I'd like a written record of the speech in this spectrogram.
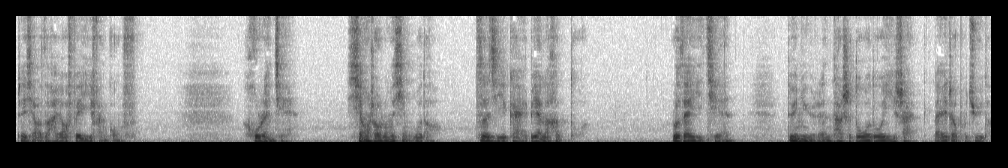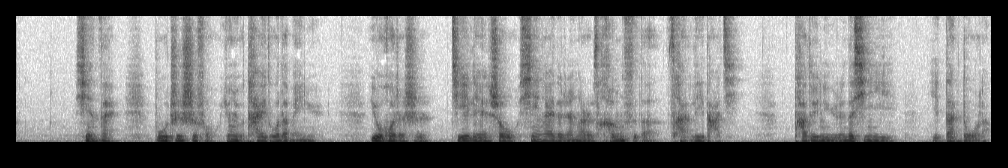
这小子还要费一番功夫。忽然间。项少龙醒悟到，自己改变了很多。若在以前，对女人他是多多益善、来者不拒的，现在不知是否拥有太多的美女，又或者是接连受心爱的人而横死的惨烈打击，他对女人的心意也淡多了，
